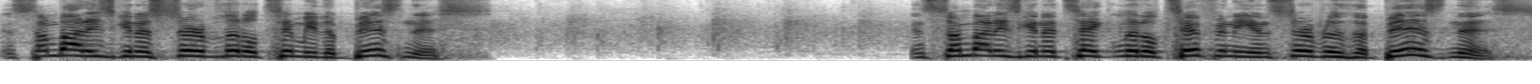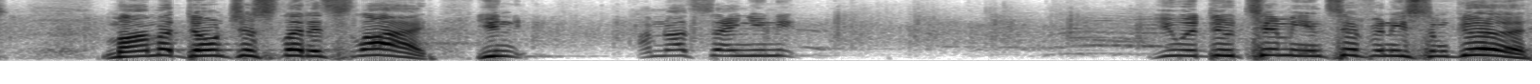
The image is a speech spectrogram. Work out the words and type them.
And somebody's to serve little Timmy the business. And somebody's to take little Tiffany and serve her the business. Mama, don't just let it slide. You, I'm not saying you need. You would do Timmy and Tiffany some good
